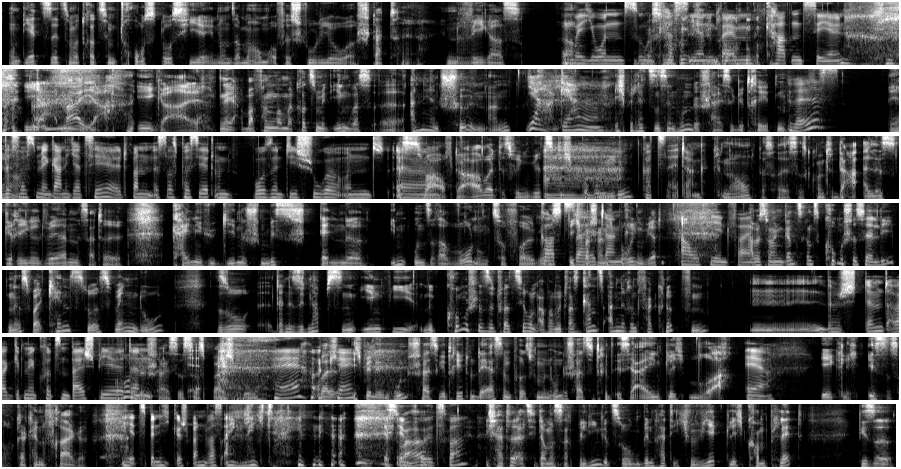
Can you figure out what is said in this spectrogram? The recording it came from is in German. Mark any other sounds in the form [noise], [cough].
Und jetzt sitzen wir trotzdem trostlos hier in unserem Homeoffice-Studio statt äh, in Vegas. Um Ja, Millionen zu Was kassieren genau? beim Kartenzählen. [laughs] ja naja, egal. Naja, aber fangen wir mal trotzdem mit irgendwas äh, annähernd Schönen an. Ja, gerne. Ich bin letztens in Hundescheiße getreten. Was? Ja. Das hast du mir gar nicht erzählt. Wann ist das passiert und wo sind die Schuhe und. es äh, war auf der Arbeit, deswegen wird es dich ah, beruhigen. Gott sei Dank. Genau, das heißt, es konnte da alles geregelt werden. Es hatte keine hygienischen Missstände in unserer Wohnung zur Folge, was Gott dich sei wahrscheinlich Dank. beruhigen wird. Auf jeden Fall. Aber es war ein ganz, ganz komisches Erlebnis, weil kennst du es, wenn du so deine Synapsen irgendwie eine komische Situation, aber mit was ganz anderem verknüpfen? Bestimmt, aber gib mir kurz ein Beispiel. Dann, Hundescheiße ist das Beispiel. [laughs] hä? Okay. Weil ich bin in Hundescheiße getreten und der erste Impuls, wenn man in Hundescheiße tritt, ist ja eigentlich boah, ja. eklig. Ist es auch, gar keine Frage. Jetzt bin ich gespannt, was eigentlich dein [laughs] Es Impuls war. Ich hatte, als ich damals nach Berlin gezogen bin, hatte ich wirklich komplett diese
